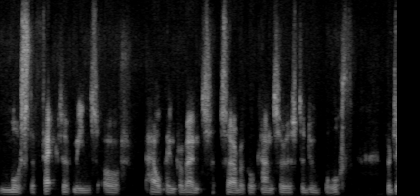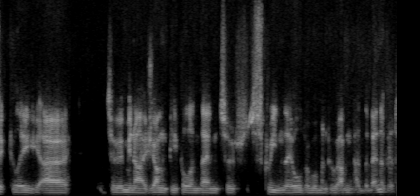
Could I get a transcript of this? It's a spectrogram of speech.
most effective means of helping prevent cervical cancer is to do both, particularly uh, to immunize young people and then to screen the older women who haven't had the benefit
